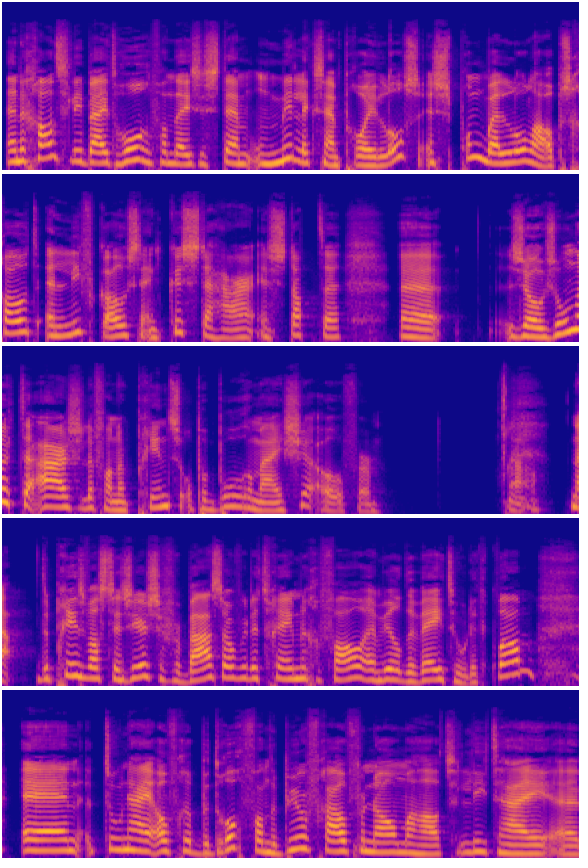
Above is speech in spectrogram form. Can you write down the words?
En de gans liet bij het horen van deze stem onmiddellijk zijn prooi los en sprong bij Lolla op schoot en liefkoosde en kuste haar en stapte eh, zo zonder te aarzelen van een prins op een boerenmeisje over. Nou, Nou, de prins was ten zeerste verbaasd over dit vreemde geval en wilde weten hoe dit kwam. En toen hij over het bedrog van de buurvrouw vernomen had, liet hij eh,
